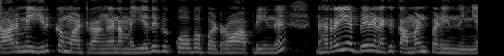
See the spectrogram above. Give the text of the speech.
யாருமே இருக்க மாட்றாங்க. நம்ம எதுக்கு கோபப்படுறோம் அப்படின்னு நிறைய பேர் எனக்கு கமெண்ட் பண்ணியிருந்தீங்க.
